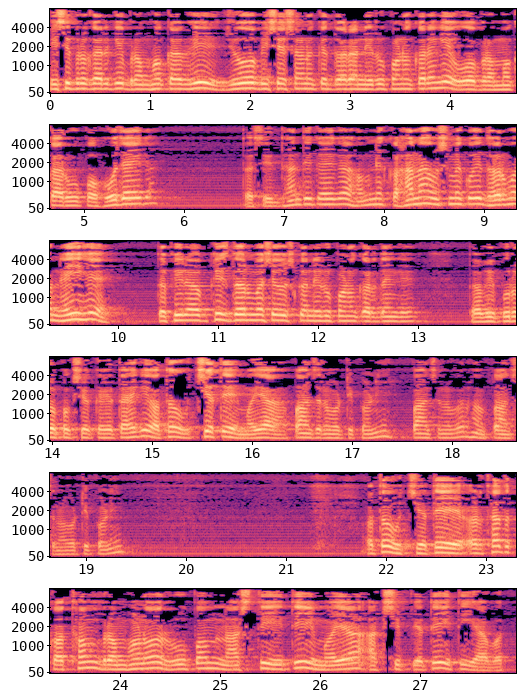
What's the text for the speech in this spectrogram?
इसी प्रकार की ब्रह्म का भी जो विशेषण के द्वारा निरूपण करेंगे, वो ब्रह्म का रूप हो जाएगा। तो सिद्धांति कहेगा, हमने कहा ना, उसमें कोई धर्म नहीं है तो फिर आप किस धर्म से उसका निरूपण कर देंगे? तो अभी पूर्व पक्ष कहता है कि अथ उच्यते मया, पाँच नंबर टिप्पणी, पाँच नंबर हाँ पाँच नंबर टिप्पणी। अत उच्यते, अर्थात कथम ब्रह्मण रूपम नास्ती मया आक्षिप्यते यावत।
